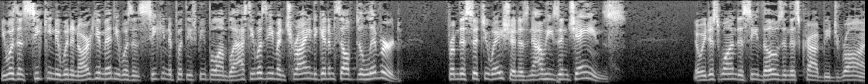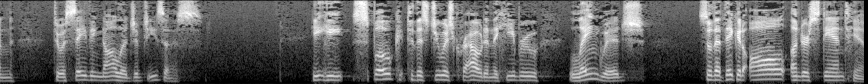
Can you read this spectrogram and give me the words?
He wasn't seeking to win an argument. He wasn't seeking to put these people on blast. He wasn't even trying to get himself delivered from this situation as now he's in chains. No, we just wanted to see those in this crowd be drawn to a saving knowledge of Jesus. He, he spoke to this Jewish crowd in the Hebrew language so that they could all understand him.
